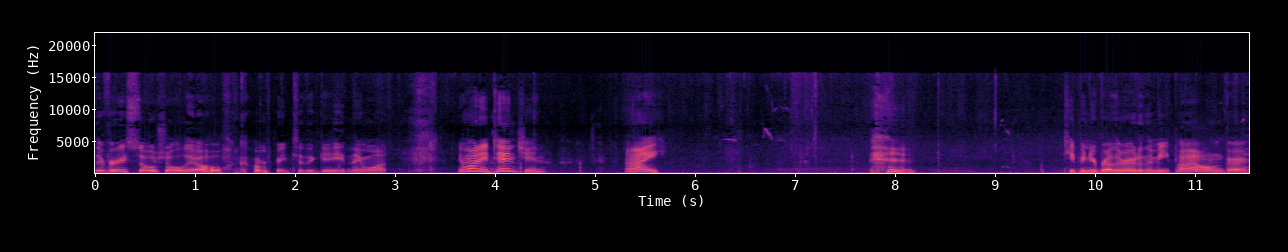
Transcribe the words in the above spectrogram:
They're very social. They all come right to the gate and they want they want attention. Hi. Keeping your brother out of the meat pile? Okay.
